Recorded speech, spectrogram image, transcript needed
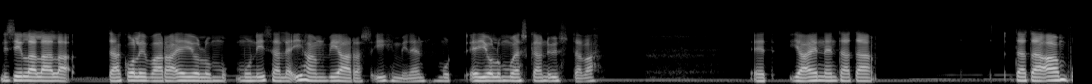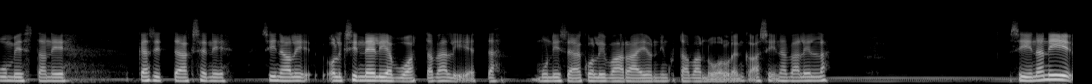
Niin sillä lailla tämä Kolivaara ei ollut mun isälle ihan vieras ihminen, mutta ei ollut myöskään ystävä. Et, ja ennen tätä, tätä ampumista, niin käsittääkseni siinä oli, oliko siinä neljä vuotta väliä, että mun isä ja Kolivaara ei ole niin kuin tavannut ollenkaan siinä välillä siinä niin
